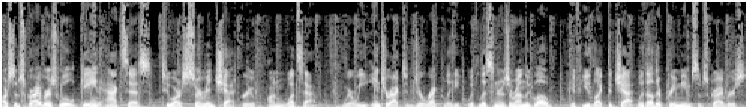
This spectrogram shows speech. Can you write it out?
our subscribers will gain access to our sermon chat group on WhatsApp, where we interact directly with listeners around the globe. If you'd like to chat with other premium subscribers,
